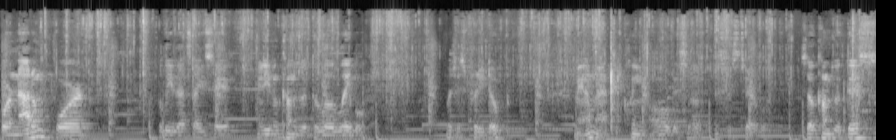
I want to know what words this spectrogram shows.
ornatum or I believe that's how you say it. It even comes with the little label which is pretty dope Man, I'm gonna have to clean all this up. This is terrible. So it comes with this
